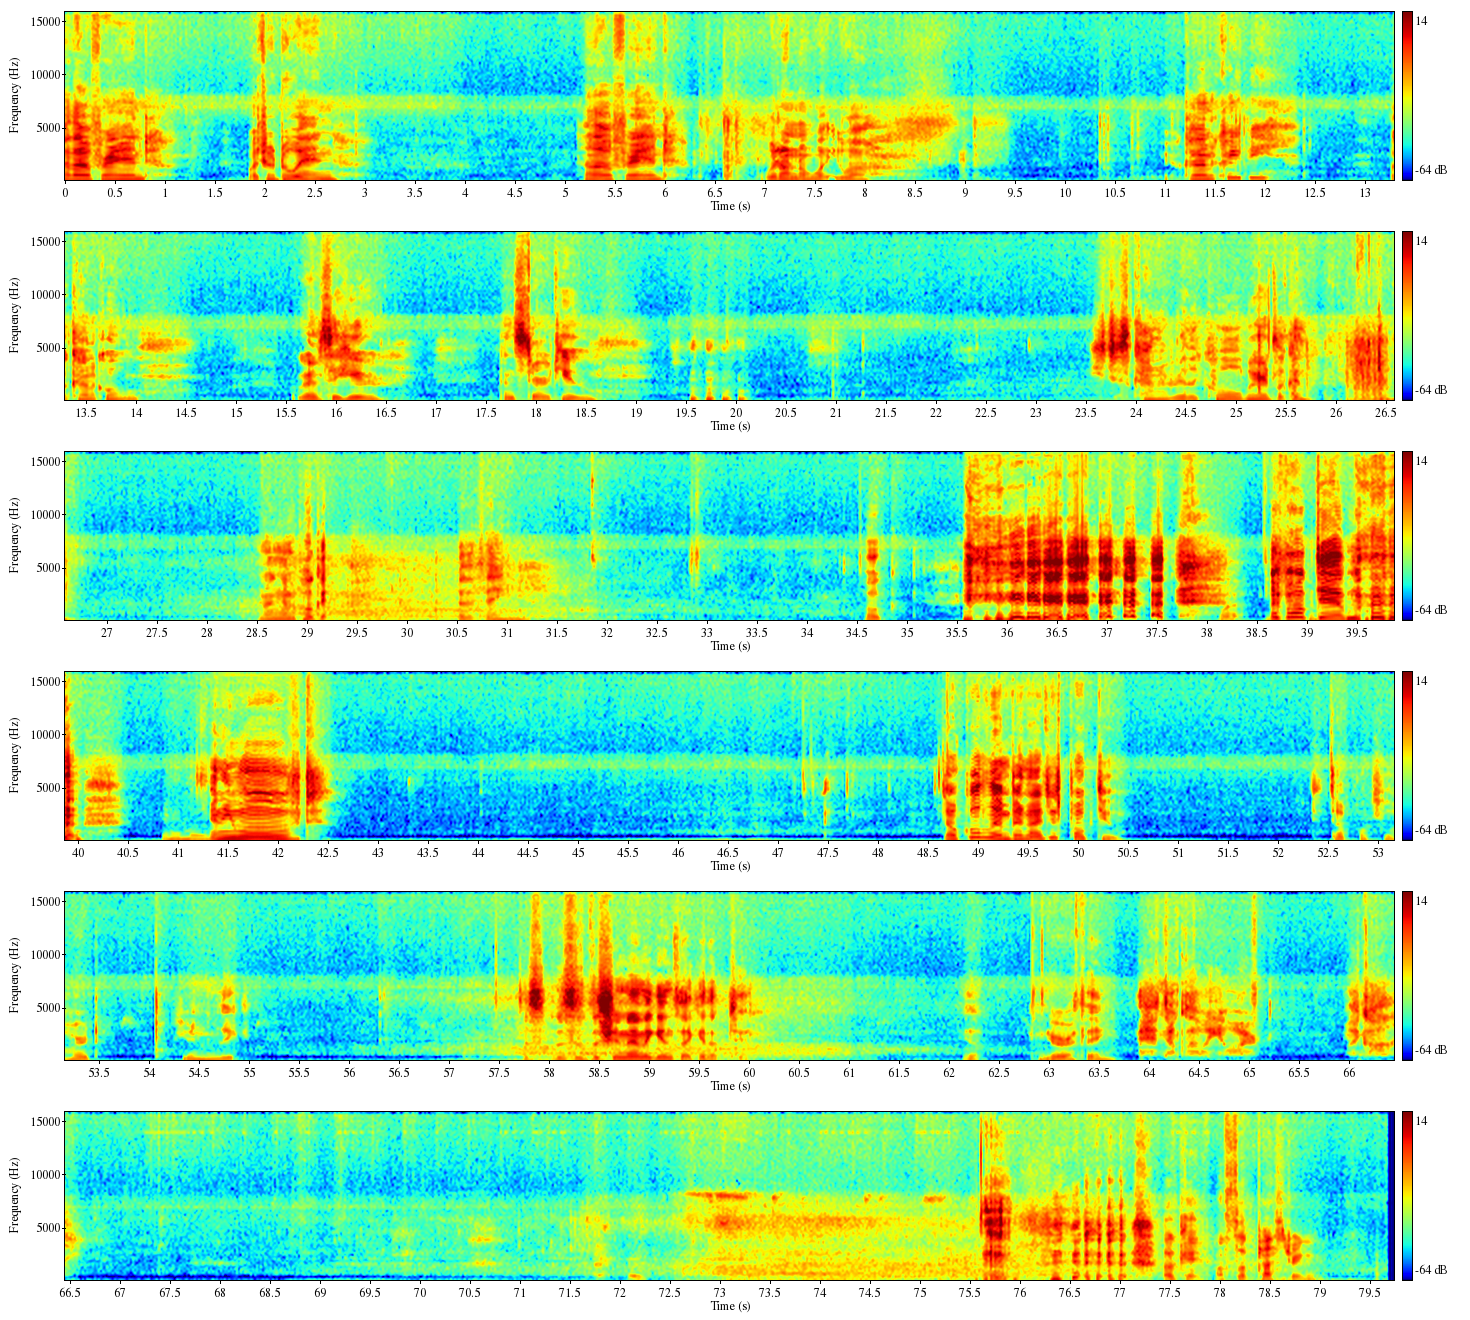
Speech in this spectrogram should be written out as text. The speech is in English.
Hello, friend. What you doing? Hello, friend. We don't know what you are. You're kind of creepy, but kind of cool. We're going to sit here and stare at you. He's just kind of really cool, weird looking. And I'm going to poke it with a thing. Poke. What? I poked him. And he moved. Don't go limping. I just poked you. Did not poke you hard. Poke you in the leg. This this is the shenanigans I get up to. You're a thing. I have no clue who you are. My golly. okay, I'll stop pestering.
